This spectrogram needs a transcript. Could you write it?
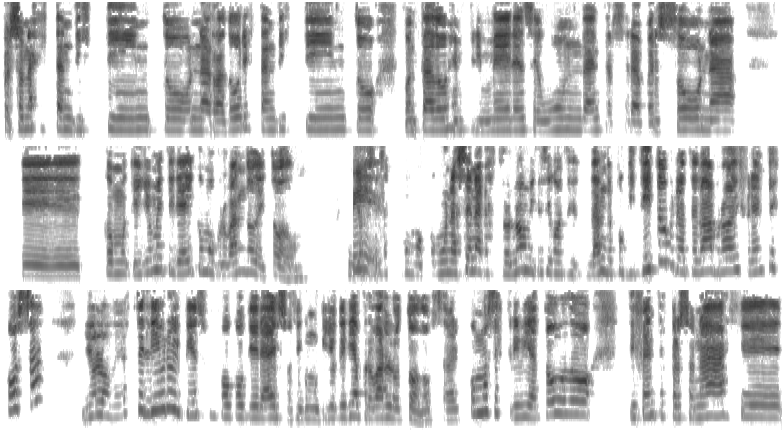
personajes tan distintos, narradores tan distintos, contados en primera, en segunda, en tercera persona, eh, como que yo me tiré ahí como probando de todo. Sí. como, como una cena gastronómica, así como te- dando poquitito, pero te dan a probar diferentes cosas. Yo lo veo este libro y pienso un poco que era eso, así como que yo quería probarlo todo, saber cómo se escribía todo, diferentes personajes,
